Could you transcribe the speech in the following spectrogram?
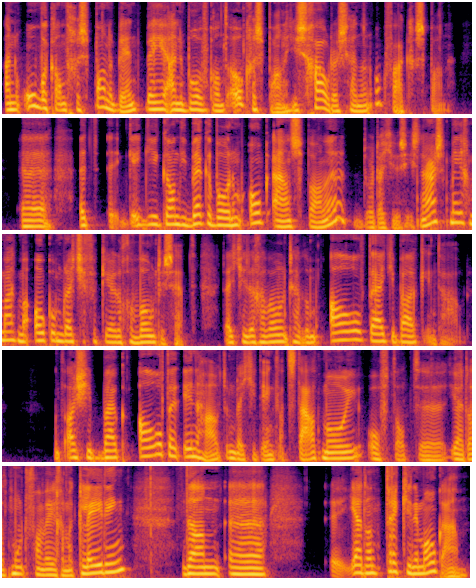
aan de onderkant gespannen bent, ben je aan de bovenkant ook gespannen. Je schouders zijn dan ook vaak gespannen. Uh, het, je kan die bekkenbodem ook aanspannen, doordat je dus iets naars hebt meegemaakt, maar ook omdat je verkeerde gewoontes hebt. Dat je de gewoonte hebt om altijd je buik in te houden. Want als je buik altijd inhoudt, omdat je denkt dat staat mooi, of dat, uh, ja, dat moet vanwege mijn kleding, dan, ja, dan trek je hem ook aan.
